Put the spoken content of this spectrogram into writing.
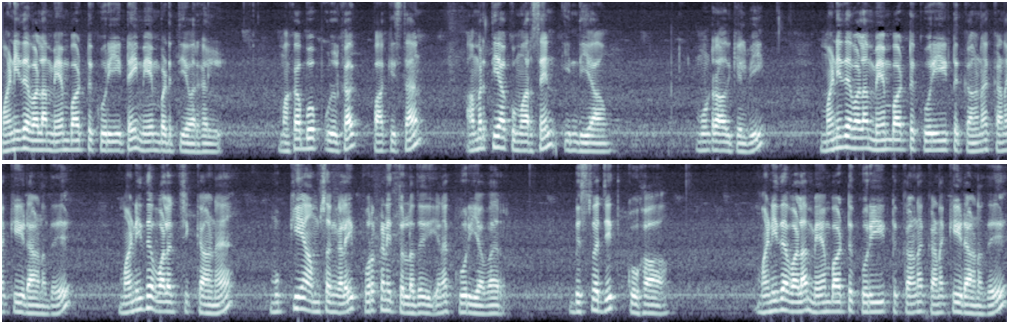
மனிதவள மேம்பாட்டு குறியீட்டை மேம்படுத்தியவர்கள். மஹபூப் உல்ஹக் பாகிஸ்தான். அமர்த்தியா குமார் சென் இந்தியா. மூன்றாவது கேள்வி. மனிதவள மேம்பாட்டு குறியீட்டுக்கான கணக்கீடானது மனித வளர்ச்சிக்கான முக்கிய அம்சங்களை புறக்கணித்துள்ளது என கூறியவர் பிஸ்வஜித் குஹா. மனிதவள மேம்பாட்டு குறியீட்டுக்கான கணக்கீடானது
